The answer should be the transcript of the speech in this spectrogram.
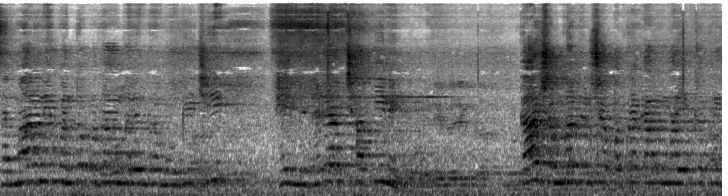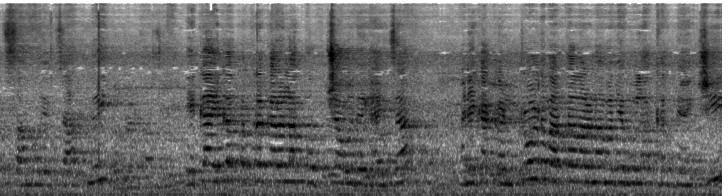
सन्माननीय पंतप्रधान नरेंद्र मोदीजी हे निधड्या छातीने का शंभर दीडशे पत्रकारांना एकत्रित सामोरे जात नाही. एका एका पत्रकाराला कोपच्यामध्ये घ्यायचा आणि एका कंट्रोल्ड वातावरणामध्ये मुलाखत द्यायची.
